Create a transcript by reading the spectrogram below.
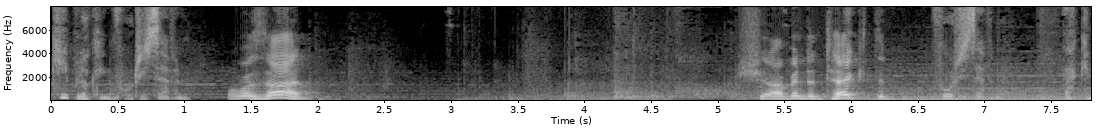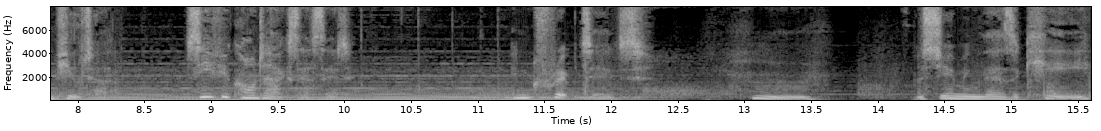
Keep looking, 47. What was that? Shit, I've been detected. 47. That computer. See if you can't access it. Encrypted. Hmm. Assuming there's a key,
